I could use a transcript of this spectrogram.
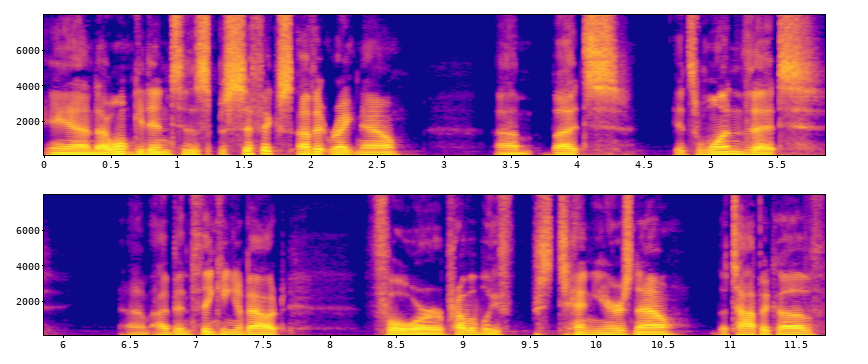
And I won't get into the specifics of it right now, um, but it's one that um, I've been thinking about for probably 10 years now, the topic of,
